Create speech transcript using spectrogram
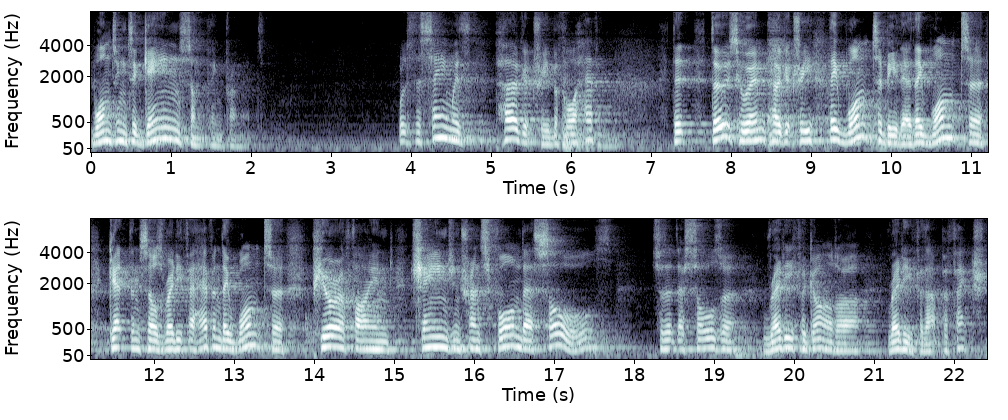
wanting to gain something from it. Well, it's the same with purgatory before heaven. That those who are in purgatory, they want to be there. They want to get themselves ready for heaven. They want to purify and change and transform their souls so that their souls are ready for God, are ready for that perfection.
